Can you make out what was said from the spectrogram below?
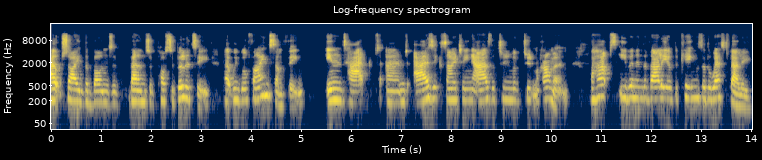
outside the bounds of, bounds of possibility that we will find something intact and as exciting as the tomb of Tutankhamun, perhaps even in the Valley of the Kings of the West Valley,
